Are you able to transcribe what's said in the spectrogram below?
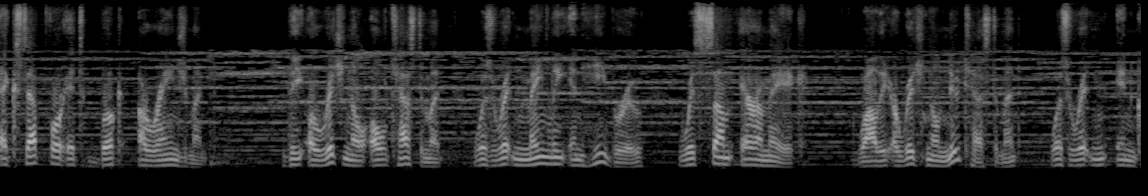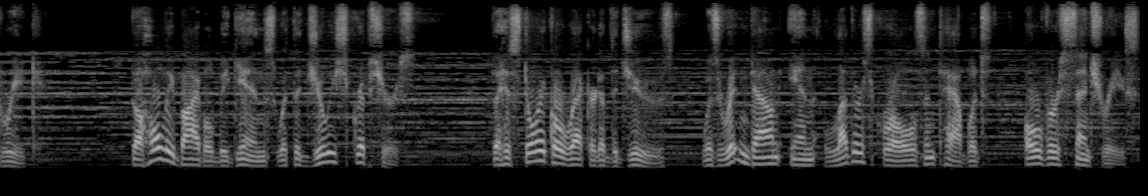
except for its book arrangement. The original Old Testament was written mainly in Hebrew with some Aramaic, while the original New Testament was written in Greek. The Holy Bible begins with the Jewish Scriptures. The historical record of the Jews was written down in leather scrolls and tablets over centuries,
